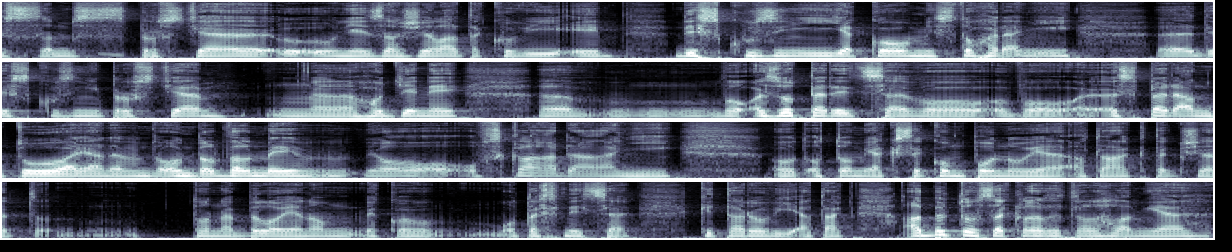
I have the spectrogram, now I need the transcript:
jsem prostě u něj zažila takový i diskuzní jako místo hraní Eh, diskuzní prostě mm, eh, hodiny eh, o ezoterice, o, o esperantu a já nevím, on byl velmi jo, o skládání, o, o tom, jak se komponuje a tak, takže to, to nebylo jenom jako o technice kytarový a tak, ale byl to zakladatel hlavně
